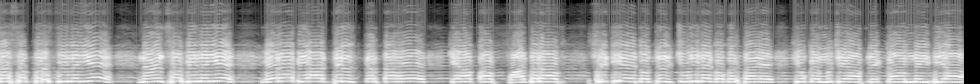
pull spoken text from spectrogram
तसब परस्ती नहीं है नाइंसाफी नहीं है। मेरा भी आज दिल करता है कि आप आप फादर ऑफ़ है तो दिल चूमने को करता है, क्योंकि मुझे आपने काम नहीं दिया,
